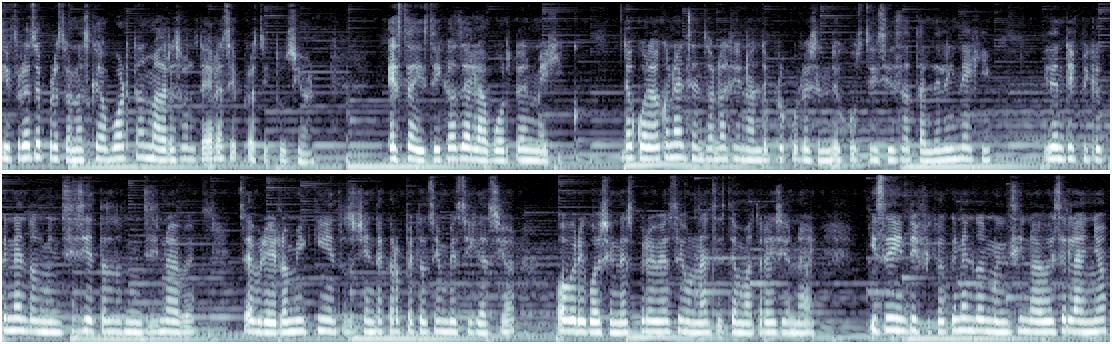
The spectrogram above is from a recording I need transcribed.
Cifras de personas que abortan, madres solteras y prostitución. Estadísticas del aborto en México. De acuerdo con el Censo Nacional de Procuración de Justicia Estatal de la INEGI, identifica que en el 2017 al 2019 se abrieron 1.580 carpetas de investigación o averiguaciones previas según el sistema tradicional y se identifica que en el 2019 es el año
